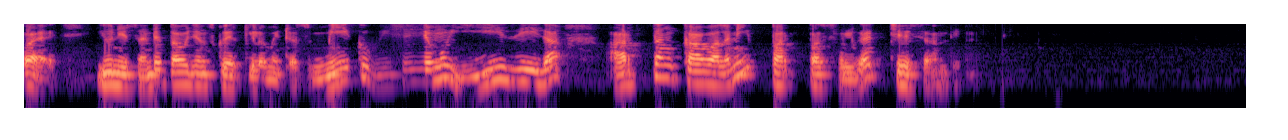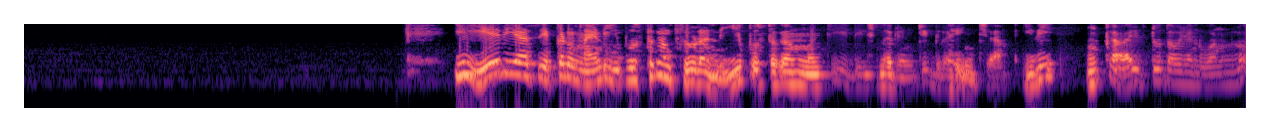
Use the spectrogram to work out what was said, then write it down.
ఫైవ్ యూనిట్స్ అంటే థౌజండ్ స్క్వేర్ కిలోమీటర్స్. మీకు విషయము ఈజీగా అర్థం కావాలని పర్పస్ఫుల్గా చేశాను ఈ ఏరియాస్ ఎక్కడ ఉన్నాయంటే ఈ పుస్తకం చూడండి. ఈ పుస్తకం నుంచి ఈ డిక్షనరీ నుంచి గ్రహించాను ఇది ఇంకా టూ థౌజండ్ వన్లో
